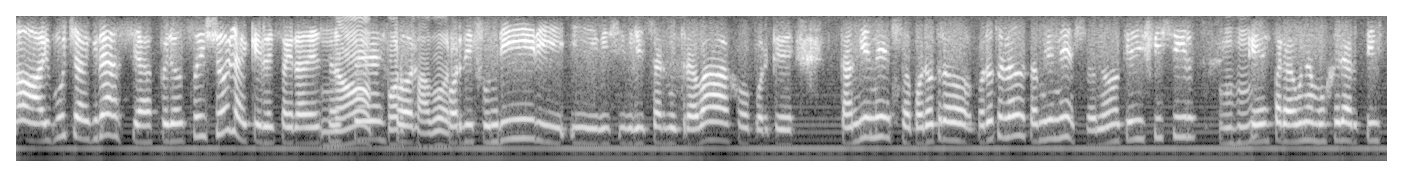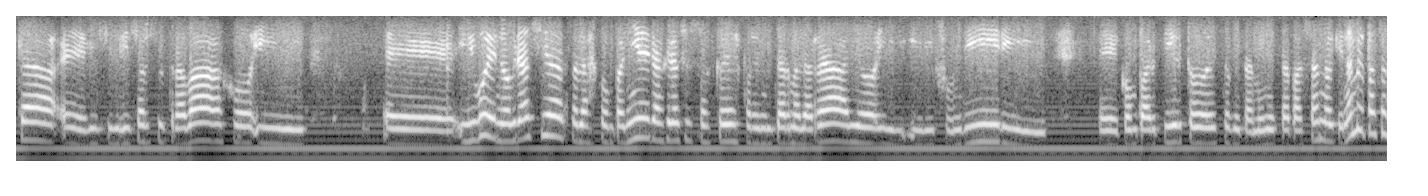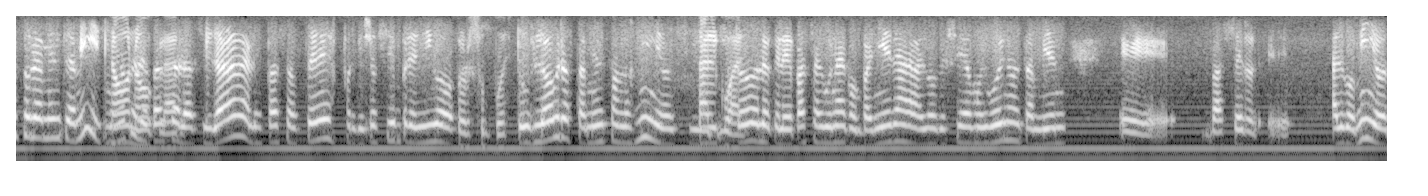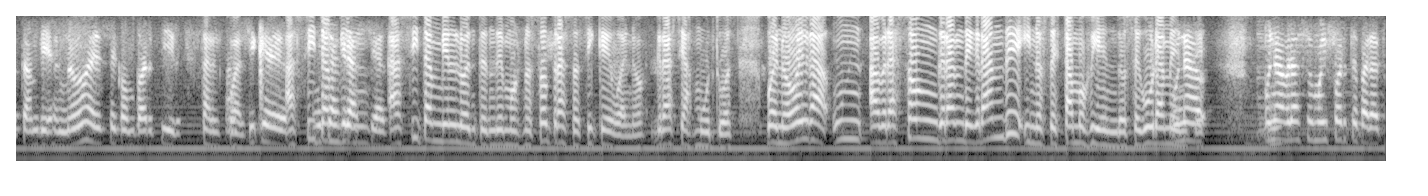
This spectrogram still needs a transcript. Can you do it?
Ay, muchas gracias, pero soy yo la que les agradece a ustedes por, favor. por difundir y, visibilizar mi trabajo, porque también eso, por otro por otro lado también eso, ¿no? Qué difícil que es para una mujer artista eh, visibilizar su trabajo y eh, y bueno, gracias a las compañeras, gracias a ustedes por invitarme a la radio y, y difundir y eh, compartir todo esto que también está pasando, que no me pasa solamente a mí, sino que le pasa a la ciudad, les pasa a ustedes, porque yo siempre digo, por supuesto, tus logros también son los míos, y, todo lo que le pasa a alguna compañera, algo que sea muy bueno, también eh, va a ser... Eh, algo mío también, ¿no? Ese compartir. Tal cual. Así que así también, así también lo entendemos nosotras, así que bueno, gracias mutuos. Bueno, Olga, un abrazón grande, grande y nos estamos viendo seguramente. un abrazo muy fuerte para todos.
